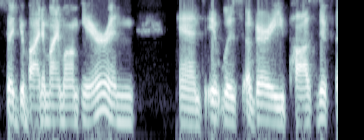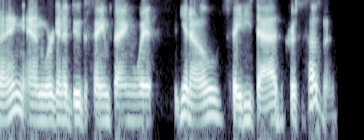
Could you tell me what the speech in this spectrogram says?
said goodbye to my mom here and and it was a very positive thing. And we're going to do the same thing with you know Sadie's dad, Chris's husband.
